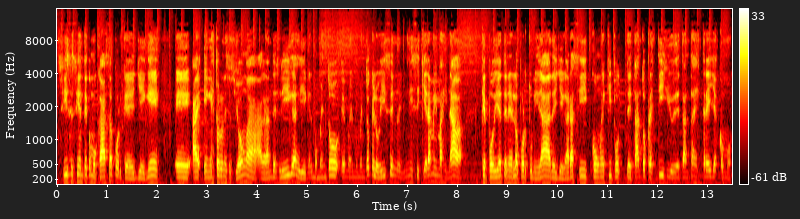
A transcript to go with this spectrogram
sí se siente como casa porque llegué eh, a, en esta organización a, grandes ligas y en el momento, en el momento que lo hice ni, ni, siquiera me imaginaba que podía tener la oportunidad de llegar así con un equipo de tanto prestigio y de tantas estrellas como,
